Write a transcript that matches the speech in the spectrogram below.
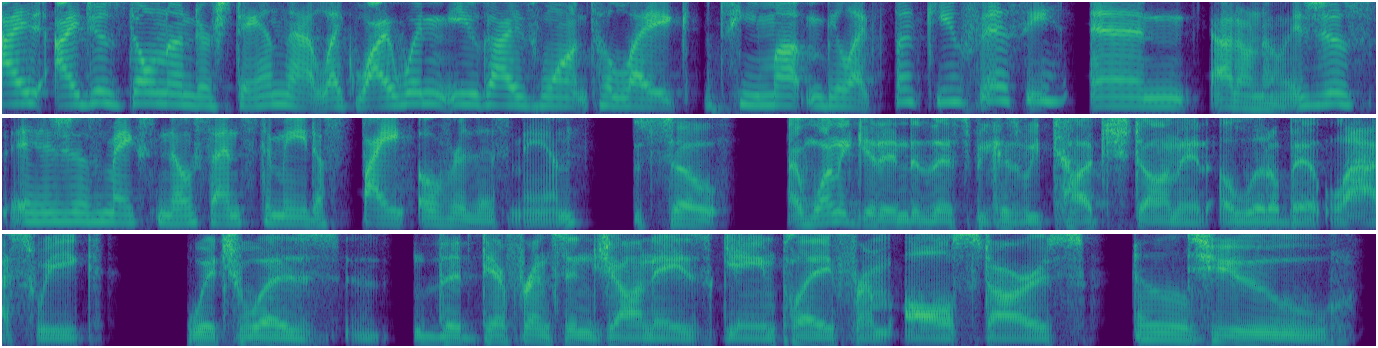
I I just don't understand that. Like, why wouldn't you guys want to like team up and be like, "Fuck you, Fessy"? And I don't know. It's just it just makes no sense to me to fight over this man. So I want to get into this because we touched on it a little bit last week, which was the difference in Jonna's gameplay from All Stars Ooh. to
